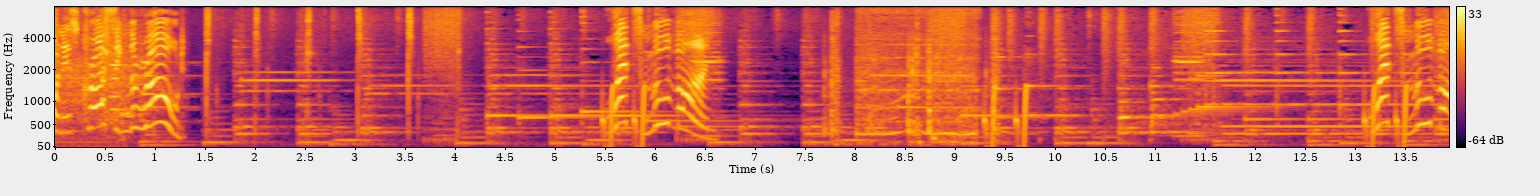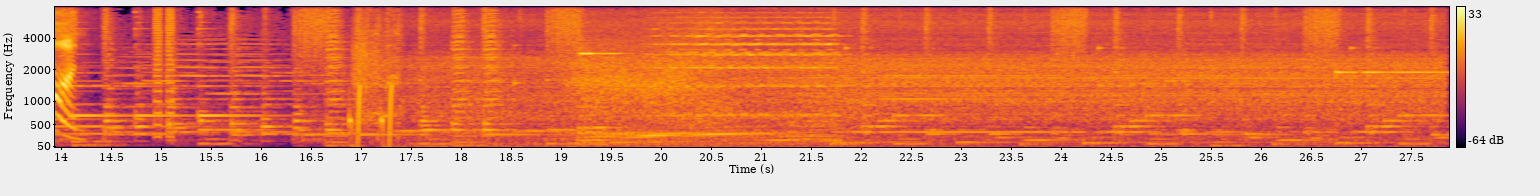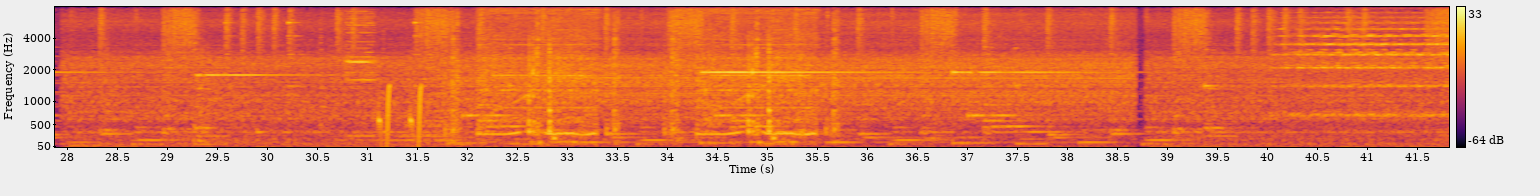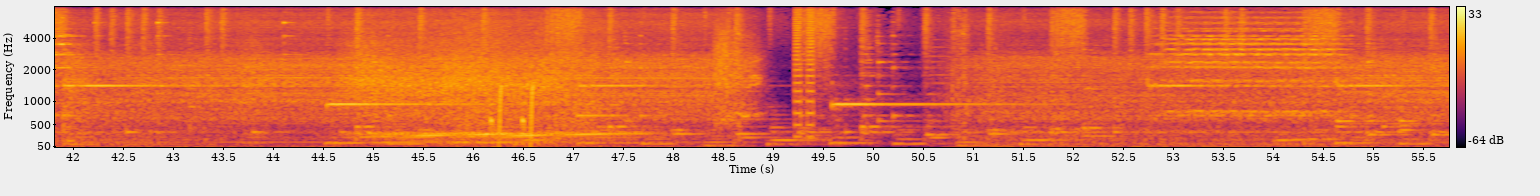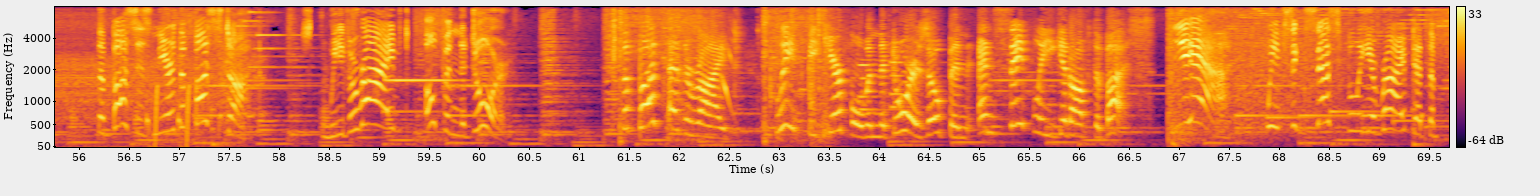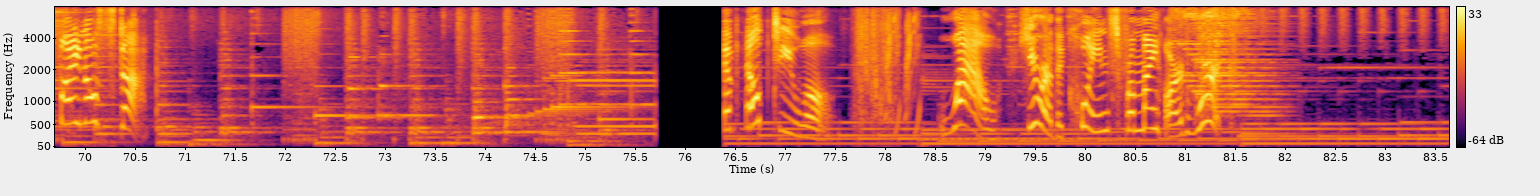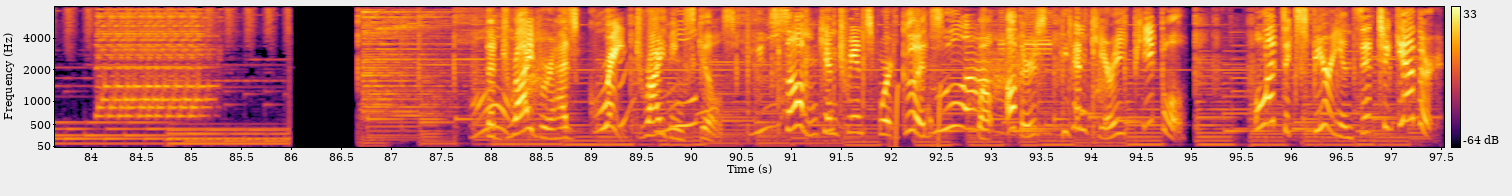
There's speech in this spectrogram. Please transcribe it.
Someone is crossing the road! Let's move on! Near the bus stop. We've arrived. Open the door. The bus has arrived. Please be careful when the door is open and safely get off the bus. Yeah! We've successfully arrived at the final stop. I've helped you all. Wow! Here are the coins from my hard work. The driver has great driving skills. Some can transport goods, while others can carry people. Let's experience it together.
